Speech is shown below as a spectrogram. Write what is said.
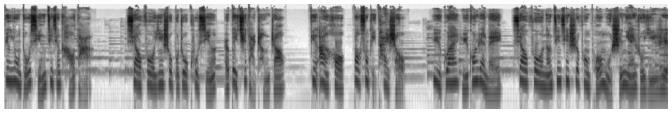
并用毒刑进行拷打。孝妇因受不住酷刑而被屈打成招。定案后报送给太守，狱官愚公认为孝妇能精心侍奉婆母十年如一日，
